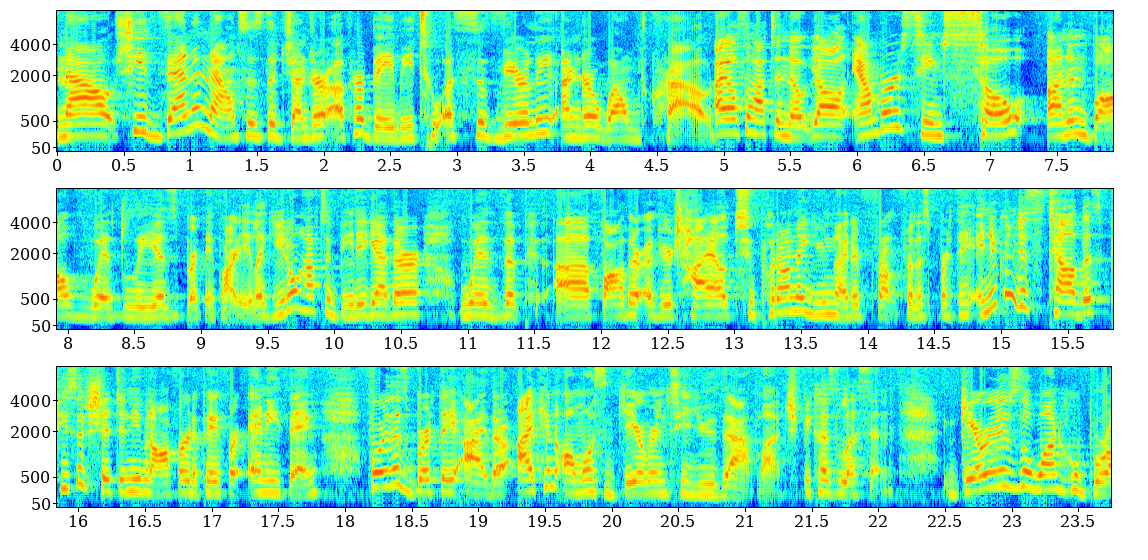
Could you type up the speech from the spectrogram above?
Now, she then announces the gender of her baby to a severely underwhelmed crowd. I also have to note, y'all, Amber seems so uninvolved with Leah's birthday party. Like, you don't have to be together with the uh, father of your child to put on a united front for this birthday. And you can just tell this piece of shit didn't even offer to pay for anything for this birthday either. I can almost guarantee you that much. Because listen, Gary is the one who brought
